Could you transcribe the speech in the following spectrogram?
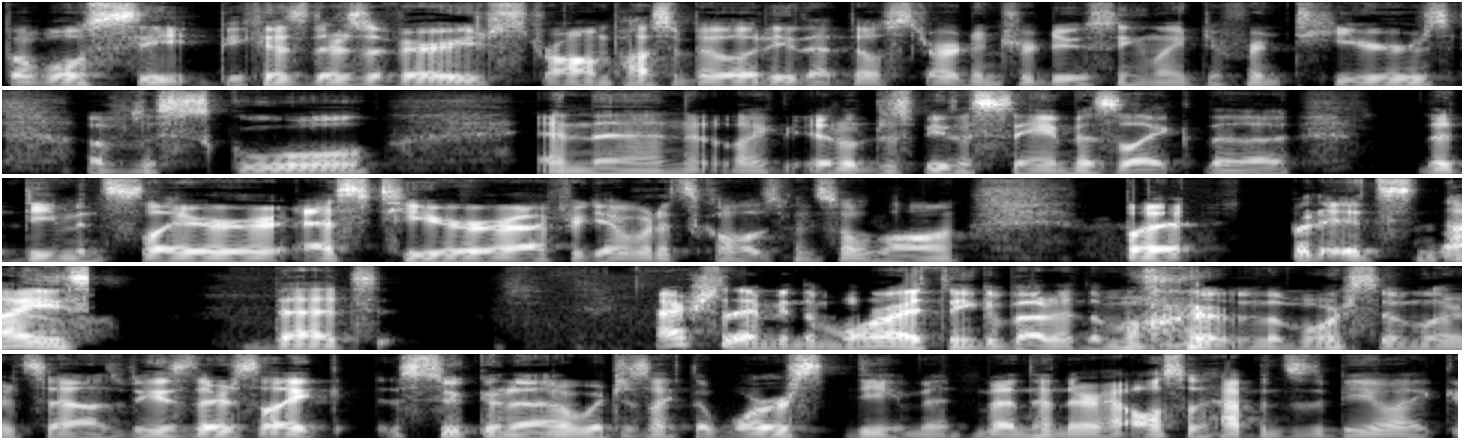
but we'll see because there's a very strong possibility that they'll start introducing like different tiers of the school, and then like it'll just be the same as like the the Demon Slayer S tier. I forget what it's called. It's been so long, but but it's nice that Actually, I mean, the more I think about it, the more the more similar it sounds because there's like Sukuna, which is like the worst demon, and then there also happens to be like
